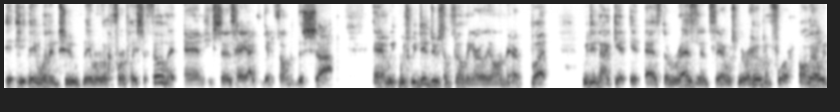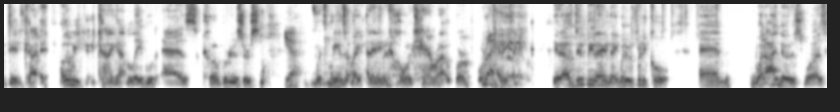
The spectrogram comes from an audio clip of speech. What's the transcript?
He, they wanted to. They were looking for a place to film it, and he says, "Hey, I can get it filmed at this shop," and we, which we did do some filming early on there, but we did not get it as the residents there, which we were hoping for. Although it did, kind although we kind of got labeled as co-producers, Yeah. which means that like I didn't even hold a camera or, or Right. anything. You know, it didn't mean anything, but it was pretty cool. And what I noticed was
